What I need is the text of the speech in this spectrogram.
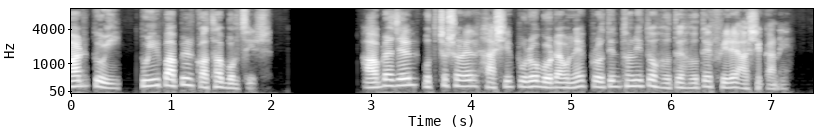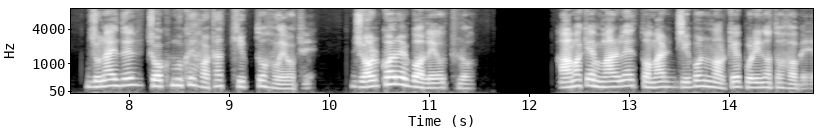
আর তুই তুই পাপের কথা বলছিস। আবরাজের উচ্চস্বরের হাসি পুরো গোডাউনে প্রতিধ্বনিত হতে হতে ফিরে আসে কানে। জুনাইদের চোখ মুখে হঠাৎ ক্ষিপ্ত হয়ে ওঠে। জ্বর করে বলে উঠল, আমাকে মারলে তোমার জীবন নরকে পরিণত হবে।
